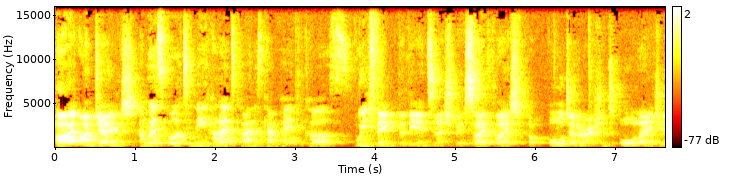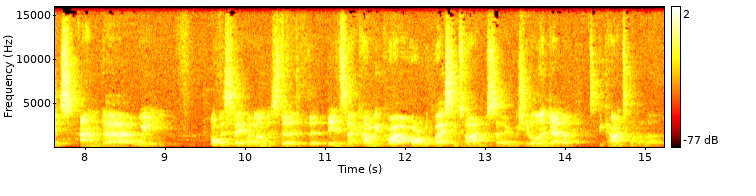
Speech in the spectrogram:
Hi, I'm James. And we're supporting the Hello to Kindness campaign because We think that the internet should be a safe place for all generations, all ages, and uh, we obviously have understood that the internet can be quite a horrible place sometimes, so we should all endeavour to be kind to one another.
